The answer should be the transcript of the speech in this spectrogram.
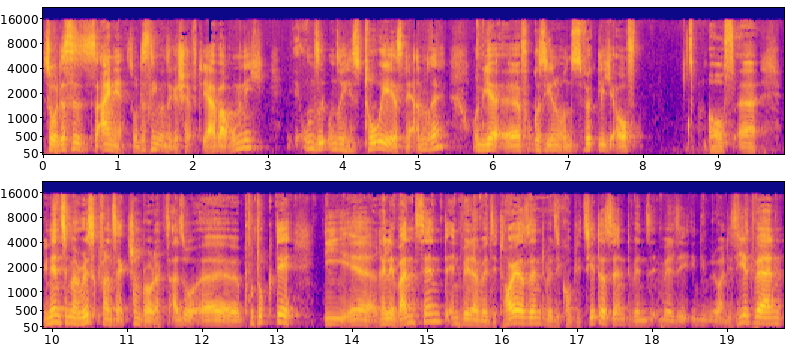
so, das ist das eine. So, das ist nicht unser Geschäft. Ja, warum nicht? Unsere, unsere Historie ist eine andere und wir äh, fokussieren uns wirklich auf auf, äh, wir nennen es immer Risk Transaction Products, also äh, Produkte, die äh, relevant sind, entweder weil sie teuer sind, weil sie komplizierter sind, wenn sie, weil sie individualisiert werden,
